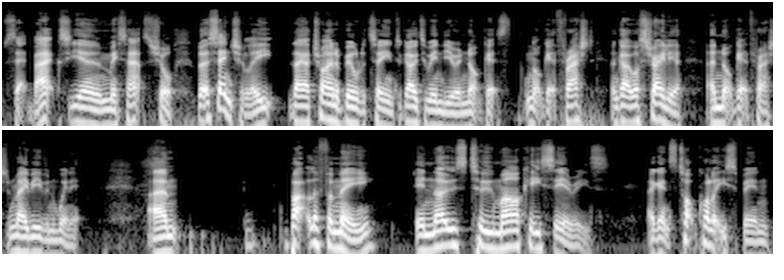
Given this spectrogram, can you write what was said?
setbacks, yeah, and mishaps, sure, but essentially they are trying to build a team to go to India and not get not get thrashed, and go to Australia and not get thrashed, and maybe even win it. Um, Buttler for me in those two marquee series against top quality spin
